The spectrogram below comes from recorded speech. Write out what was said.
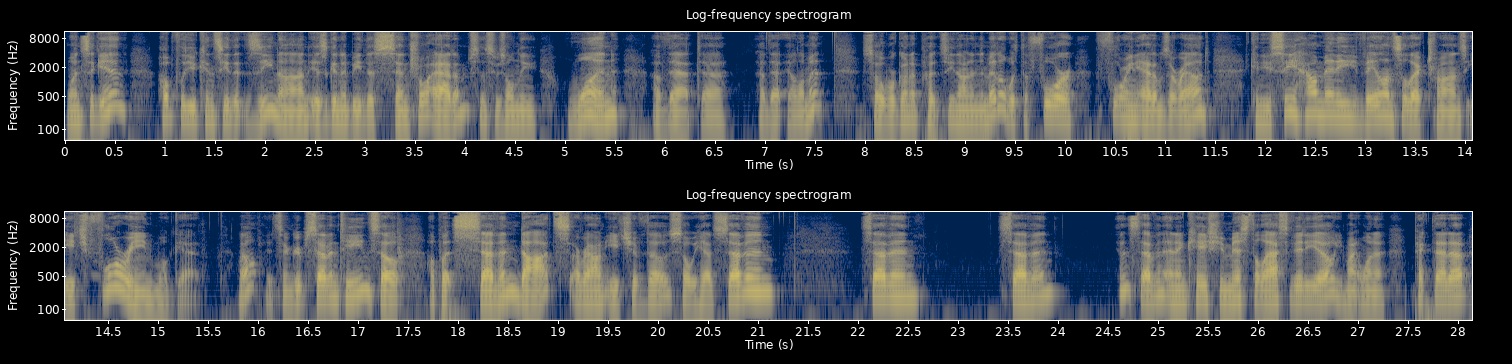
once again, hopefully you can see that xenon is going to be the central atom, since there's only one of that uh, of that element. So we're going to put xenon in the middle with the four fluorine atoms around. Can you see how many valence electrons each fluorine will get? Well, it's in group 17, so I'll put seven dots around each of those. So we have seven, seven, seven, and seven. And in case you missed the last video, you might want to pick that up.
